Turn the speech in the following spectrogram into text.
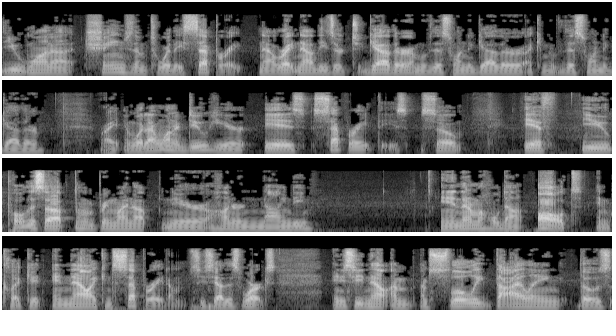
you want to change them to where they separate now right now these are together I move this one together I can move this one together right? And what I want to do here is separate these. So if you pull this up, I'm going to bring mine up near 190. And then I'm going to hold down Alt and click it, and now I can separate them. So you see how this works. And you see now I'm, I'm slowly dialing those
